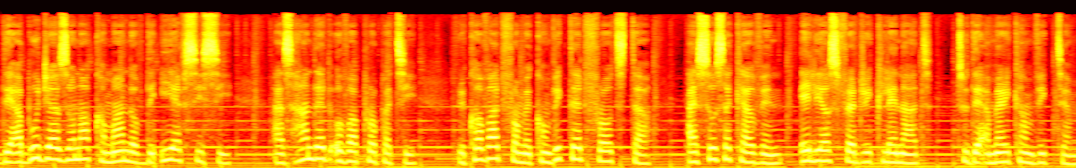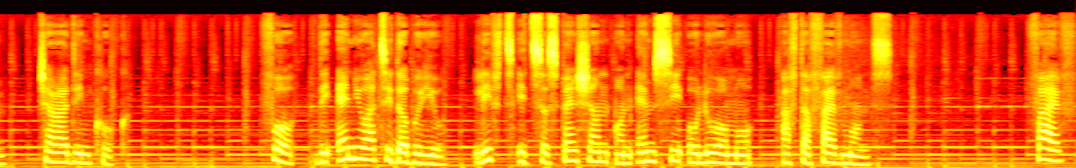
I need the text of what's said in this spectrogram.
The Abuja Zonal Command of the EFCC has handed over property recovered from a convicted fraudster, Aisosa Kelvin, alias Frederick Leonard, to the American victim, Cheryldene Cook. 4. The NURTW lifts its suspension on MC Oluomo after five months. 5.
